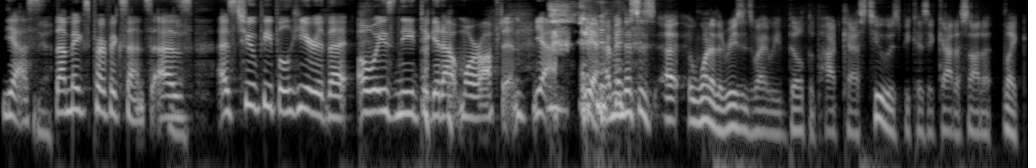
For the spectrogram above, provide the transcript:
Yes, yeah. that makes perfect sense. As yeah. as two people here that always need to get out more often. Yeah. yeah, I mean this is uh, one of the reasons why we built the podcast too is because it got us out of like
